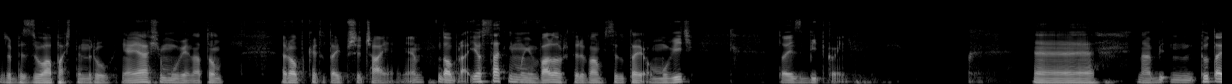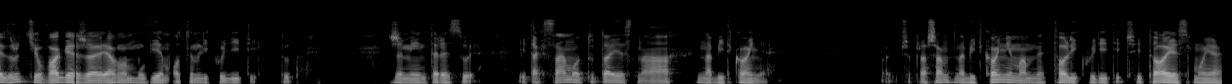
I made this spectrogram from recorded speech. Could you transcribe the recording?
żeby złapać ten ruch. Nie? Ja się mówię na tą robkę tutaj przyczaję. Nie? Dobra, i ostatni mój walor, który Wam chcę tutaj omówić, to jest Bitcoin. Eee, na, tutaj zwróćcie uwagę, że ja Wam mówiłem o tym liquidity tutaj, że mnie interesuje. I tak samo tutaj jest na, na Bitcoinie. Oj, przepraszam, na Bitcoinie mamy to liquidity, czyli to jest moje,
